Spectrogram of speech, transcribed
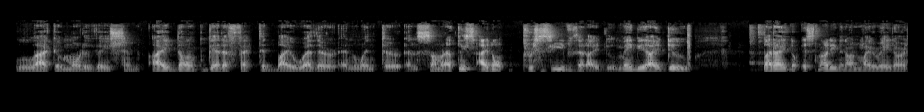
lack of motivation. I don't get affected by weather and winter and summer. At least I don't perceive that I do. Maybe I do, but I don't. It's not even on my radar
